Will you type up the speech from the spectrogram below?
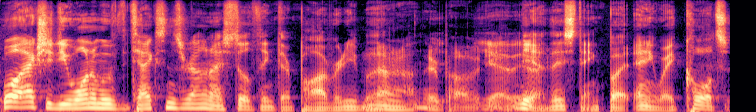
Well, actually, do you want to move the Texans around? I still think they're poverty, but No, no, they're poverty. Yeah, they yeah, are. they stink. But anyway, Colts.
